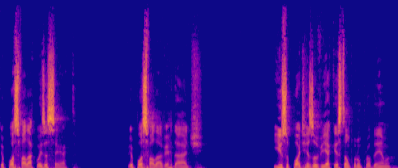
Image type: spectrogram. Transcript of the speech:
Eu posso falar a coisa certa. Eu posso falar a verdade. E isso pode resolver a questão por um problema.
